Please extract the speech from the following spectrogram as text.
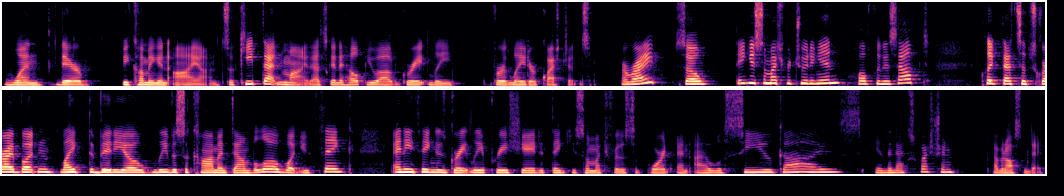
when they're becoming an ion. So keep that in mind. That's going to help you out greatly for later questions. All right? So thank you so much for tuning in. Hopefully, this helped. Click that subscribe button, like the video, leave us a comment down below of what you think. Anything is greatly appreciated. Thank you so much for the support, and I will see you guys in the next question. Have an awesome day.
